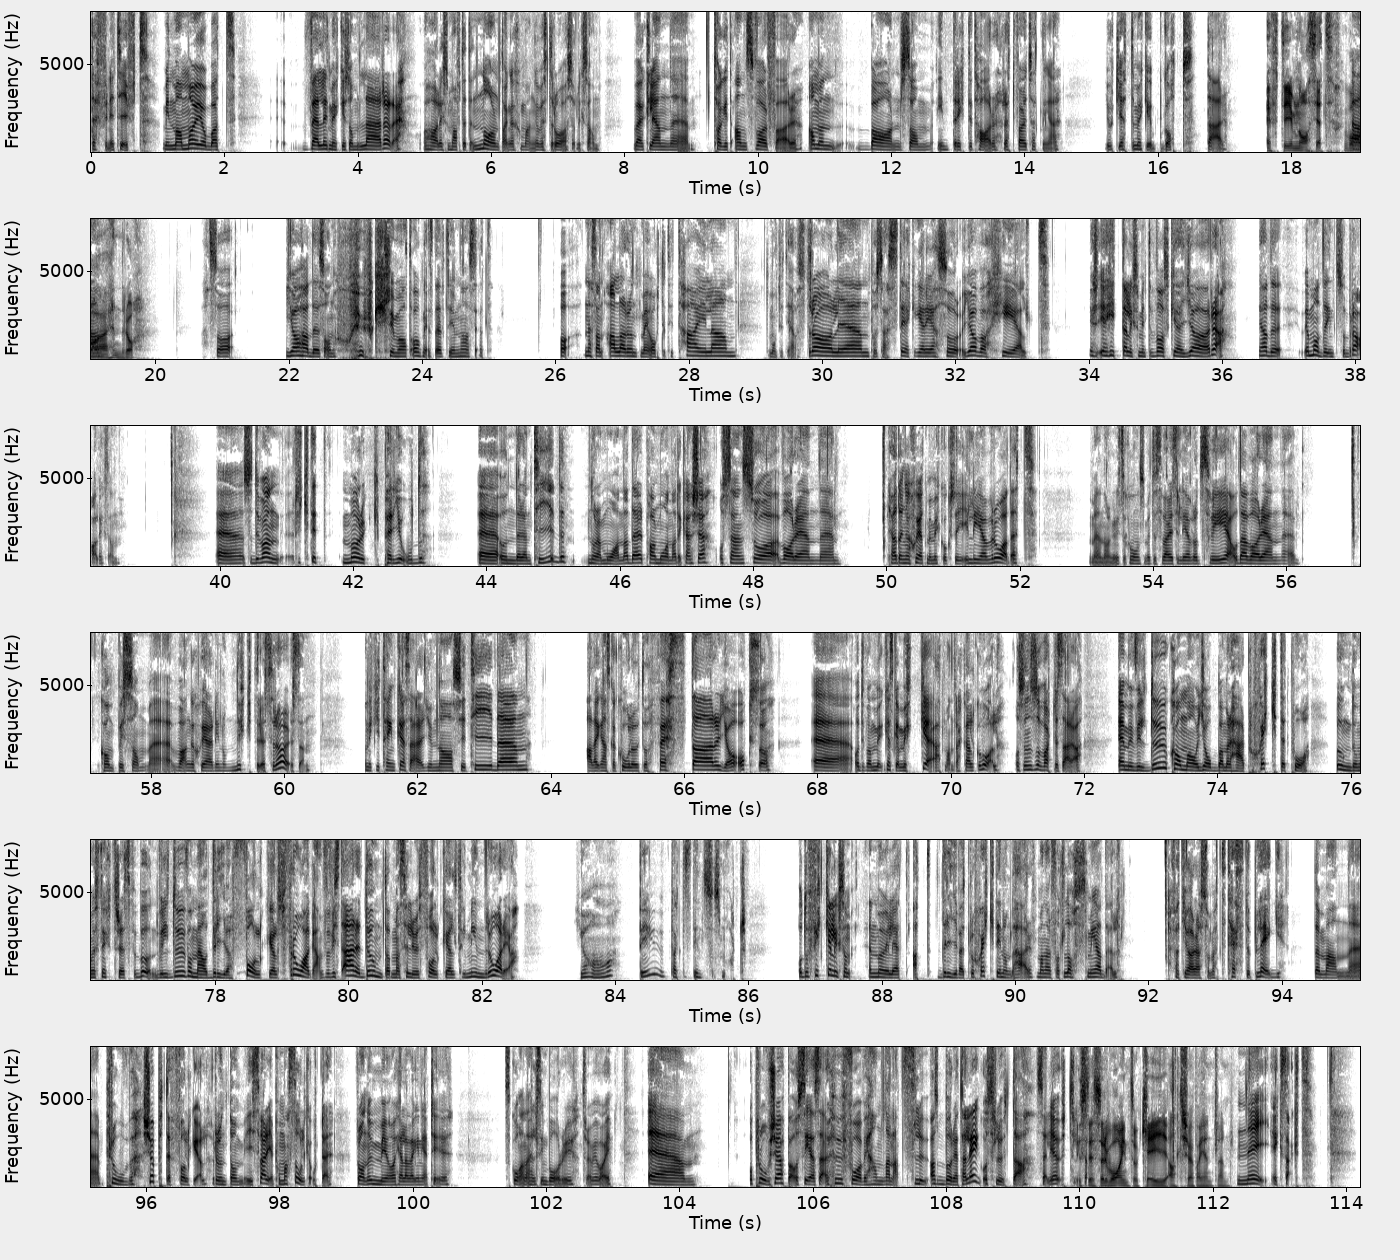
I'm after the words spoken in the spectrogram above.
Definitivt. Min mamma har jobbat väldigt mycket som lärare och har liksom haft ett enormt engagemang i Västerås och liksom verkligen eh, tagit ansvar för ja, men barn som inte riktigt har rätt förutsättningar. Gjort jättemycket gott där. Efter gymnasiet, vad ja. hände då? Alltså, jag hade sån sjuk klimatångest efter gymnasiet. Och nästan alla runt mig åkte till Thailand, de åkte till Australien på så här stekiga resor. Jag var helt... Jag, jag hittade liksom inte, vad ska jag göra? Jag, hade, jag mådde inte så bra. Liksom. Eh, så det var en riktigt mörk period eh, under en tid, några månader, ett par månader kanske. Och sen så var det en eh, jag hade engagerat mig mycket också i elevrådet med en organisation som heter Sveriges elevråd Svea och där var det en eh, kompis som eh, var engagerad inom nykterhetsrörelsen. Och ni kan ju tänka så här, gymnasietiden, alla är ganska coola ute och festar, jag också. Eh, och det var my ganska mycket att man drack alkohol. Och sen så var det så här, Emmy vill du komma och jobba med det här projektet på Ungdomens nykterhetsförbund, vill du vara med och driva folkölsfrågan? För visst är det dumt att man säljer ut folköl till minderåriga? Ja, det är ju faktiskt inte så smart. Och då fick jag liksom en möjlighet att driva ett projekt inom det här. Man hade fått loss medel för att göra som ett testupplägg där man eh, provköpte folköl runt om i Sverige på massa olika orter. Från Umeå hela vägen ner till Skåne, Helsingborg tror jag vi var i. Eh, och provköpa och se så här, hur får vi handlarna att slu alltså börja ta lägg och sluta sälja ut. Liksom. Just det, så det var inte okej okay att köpa egentligen? Nej, exakt.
